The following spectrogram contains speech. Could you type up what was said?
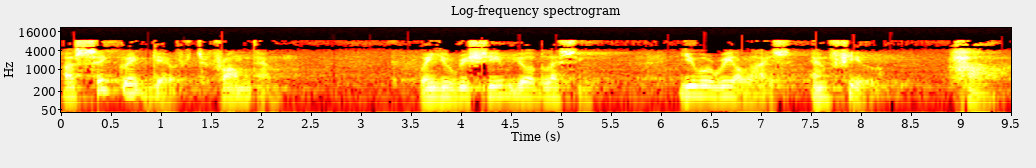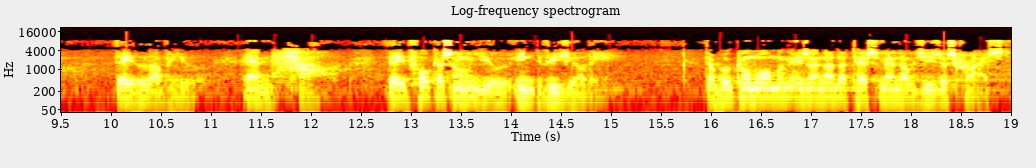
a sacred gift from them. When you receive your blessing, you will realize and feel how they love you and how they focus on you individually. The Book of Mormon is another testament of Jesus Christ,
